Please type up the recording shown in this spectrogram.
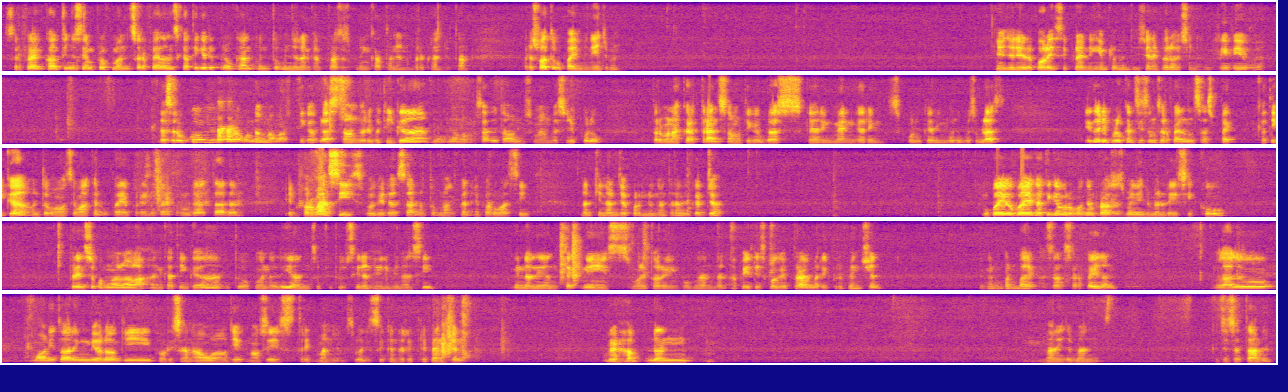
Survei continuous improvement, surveillance ketiga diperlukan untuk menjalankan proses peningkatan yang berkelanjutan pada suatu upaya manajemen. Ya, jadi ada policy planning, implementation, evaluation, dan review ya. Dasar Hukum Undang-Undang Nomor 13 Tahun 2003, Undang-Undang Nomor 1 Tahun 1970, Permenaker Trans Nomor 13 garing Men garing 10 garing 2011 itu diperlukan sistem surveillance aspek ketiga untuk memaksimalkan upaya perlindungan perlu data dan informasi sebagai dasar untuk melakukan evaluasi dan kinerja perlindungan tenaga kerja. Upaya-upaya ketiga merupakan proses manajemen risiko. Prinsip pengelolaan ketiga itu pengendalian, substitusi, dan eliminasi. Pengendalian teknis, monitoring lingkungan, dan APD sebagai primary prevention dengan umpan balik hasil surveillance lalu monitoring biologi pemeriksaan awal diagnosis treatmentnya sebagai secondary prevention rehab dan manajemen kesehatan ya.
